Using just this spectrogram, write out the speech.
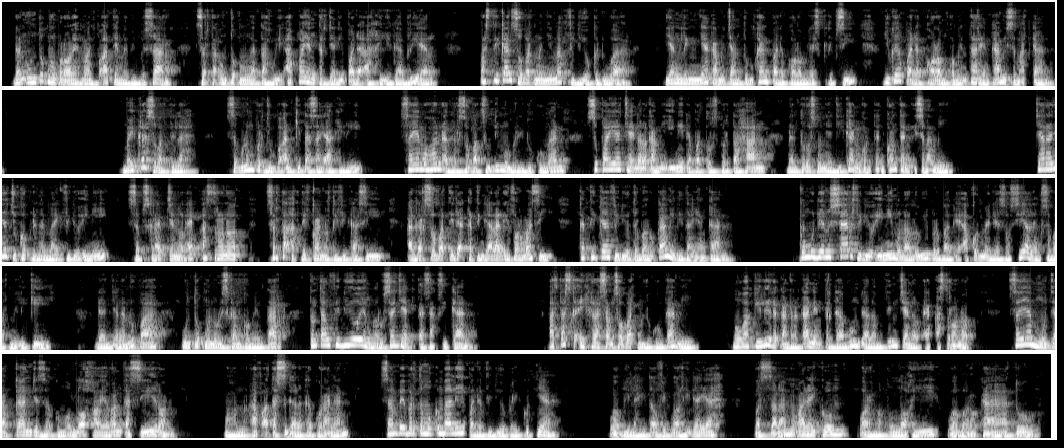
Dan untuk memperoleh manfaat yang lebih besar, serta untuk mengetahui apa yang terjadi pada akhi Gabriel, pastikan sobat menyimak video kedua, yang linknya kami cantumkan pada kolom deskripsi, juga pada kolom komentar yang kami sematkan. Baiklah Sobat Filah, sebelum perjumpaan kita saya akhiri, saya mohon agar Sobat Sudi memberi dukungan supaya channel kami ini dapat terus bertahan dan terus menyajikan konten-konten islami. Caranya cukup dengan like video ini, subscribe channel App Astronaut, serta aktifkan notifikasi agar Sobat tidak ketinggalan informasi ketika video terbaru kami ditayangkan. Kemudian share video ini melalui berbagai akun media sosial yang Sobat miliki. Dan jangan lupa untuk menuliskan komentar tentang video yang baru saja kita saksikan. Atas keikhlasan sobat mendukung kami, mewakili rekan-rekan yang tergabung dalam tim channel App Astronaut, saya mengucapkan jazakumullah khairan kasiron. Mohon maaf atas segala kekurangan. Sampai bertemu kembali pada video berikutnya. Wabillahi taufik wal hidayah. Wassalamualaikum warahmatullahi wabarakatuh.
